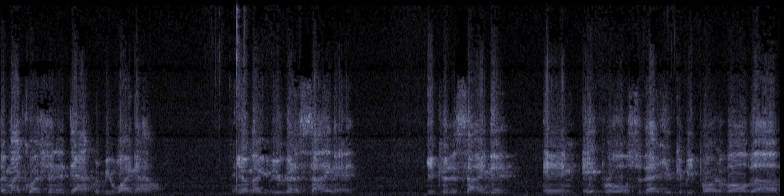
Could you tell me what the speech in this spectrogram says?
like my question to Dak would be why now? You know, like if you're going to sign it, you could have signed it in April so that you could be part of all the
